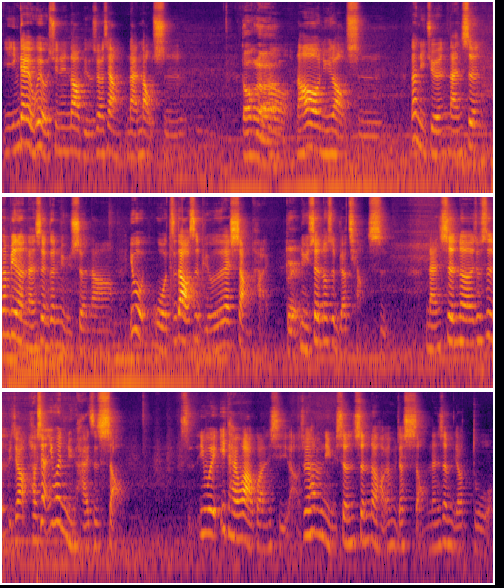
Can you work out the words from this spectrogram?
也应该也会有训练到，比如说像男老师，当然、嗯，然后女老师。那你觉得男生那边的男生跟女生啊？因为我知道是，比如说在上海，对，女生都是比较强势，男生呢就是比较好像因为女孩子少，是因为一胎化的关系啦，所以他们女生生的好像比较少，男生比较多，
